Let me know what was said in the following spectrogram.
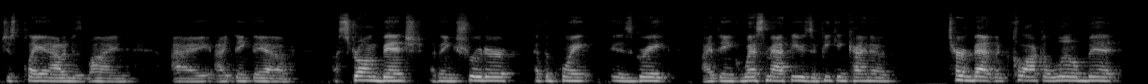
just playing out of his mind, I I think they have a strong bench. I think Schroeder at the point is great. I think Wes Matthews, if he can kind of turn back the clock a little bit,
